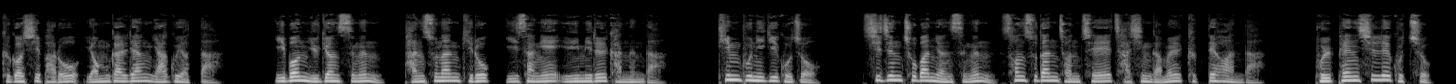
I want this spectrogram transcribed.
그것이 바로 염갈량 야구였다. 이번 6연승은 단순한 기록 이상의 의미를 갖는다. 팀 분위기 고조, 시즌 초반 연승은 선수단 전체의 자신감을 극대화한다. 불펜 신뢰 구축,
